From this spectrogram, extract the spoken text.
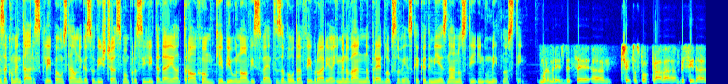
Za komentar sklepa ustavnega sodišča smo prosili Tadeja Troho, ki je bil v novi svet zavoda februarja imenovan na predlog Slovenske akademije znanosti in umetnosti. Moram reči, da se, um, če je to sploh prava beseda,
